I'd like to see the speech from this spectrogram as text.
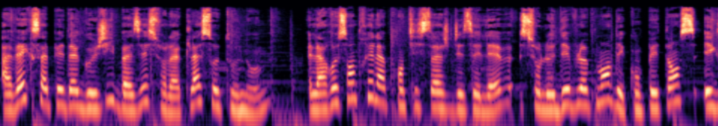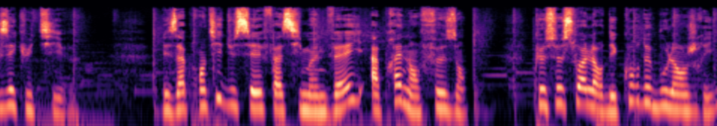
Avec sa pédagogie basée sur la classe autonome, elle a recentré l'apprentissage des élèves sur le développement des compétences exécutives. Les apprentis du CFA Simone Veil apprennent en faisant, que ce soit lors des cours de boulangerie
